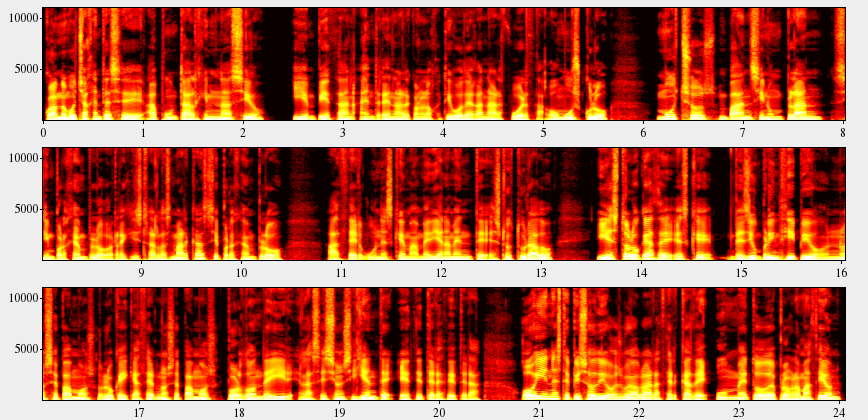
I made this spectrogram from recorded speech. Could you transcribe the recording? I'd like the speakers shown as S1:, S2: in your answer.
S1: Cuando mucha gente se apunta al gimnasio y empiezan a entrenar con el objetivo de ganar fuerza o músculo, muchos van sin un plan, sin por ejemplo registrar las marcas, sin por ejemplo hacer un esquema medianamente estructurado. Y esto lo que hace es que desde un principio no sepamos lo que hay que hacer, no sepamos por dónde ir en la sesión siguiente, etcétera, etcétera. Hoy en este episodio os voy a hablar acerca de un método de programación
